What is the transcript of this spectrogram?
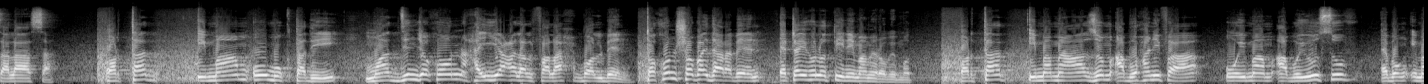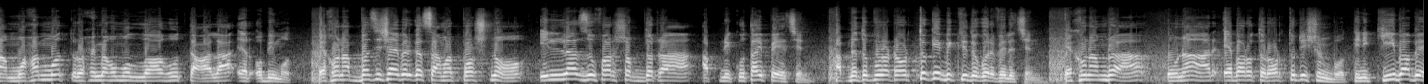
সালাসা। অর্থাৎ ইমাম ও মুক্তাদি মুয়াজ্জিন যখন হাইয়া আলাল ফালাহ বলবেন, তখন সবাই দাঁড়াবেন, এটাই হলো তিন ইমামের অভিমত। অর্থাৎ ইমাম আজম আবু হানিফা ও ইমাম আবু ইউসুফ এবং ইমাম মোহাম্মদ রহিমাহমুল্লাহ তালা এর অভিমত। এখন আব্বাসী সাহেবের কাছে আমার প্রশ্ন ইল্লা জুফার শব্দটা আপনি কোথায় পেয়েছেন? আপনি তো পুরাটা অর্থকে বিকৃত করে ফেলেছেন। এখন আমরা ওনার এবারতের অর্থটি শুনব। তিনি কীভাবে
